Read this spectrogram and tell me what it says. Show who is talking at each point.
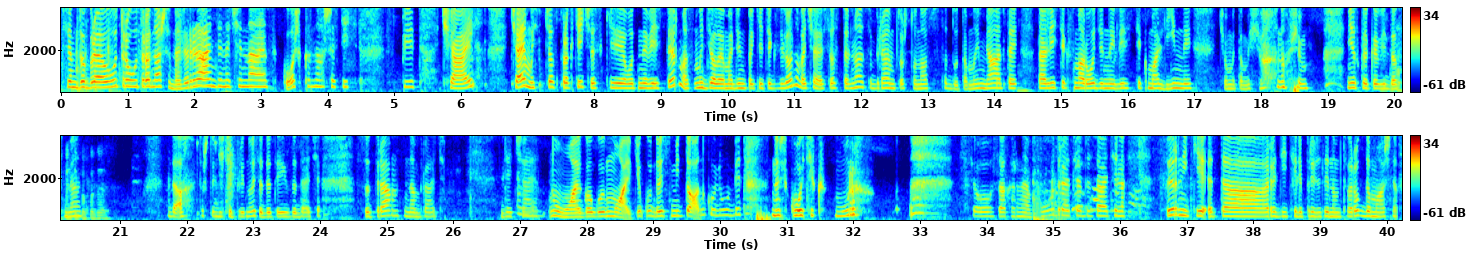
Speaker 1: Всем доброе утро. Утро наше на веранде начинается. Кошка наша здесь спит. Чай. Чай мы сейчас практически вот на весь термос. Мы делаем один пакетик зеленого чая, все остальное собираем то, что у нас в саду. Там и мята, да, листик смородины, листик малины. Чем мы там еще? Ну, в общем, несколько видов мят. Да, то, что дети приносят, это их задача. С утра набрать для чая. Ну, ай, какой мальчик, он сметанку любит. Наш котик Мур. Все, сахарная пудра это обязательно. Сырники, это родители привезли нам творог домашний.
